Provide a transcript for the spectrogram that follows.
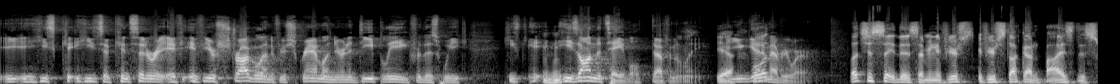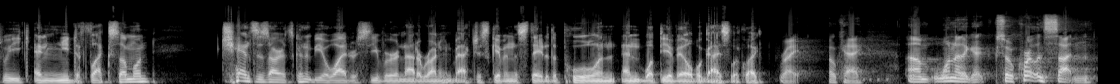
he's he's a considerate. if if you're struggling, if you're scrambling, you're in a deep league for this week. He's he's on the table definitely. Yeah. you can get Well, him everywhere. let's just say this. I mean, if you're if you're stuck on byes this week and you need to flex someone, chances are it's going to be a wide receiver and not a running back, just given the state of the pool and and what the available guys look like. Right. Okay. Um, one other guy. So Courtland Sutton,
